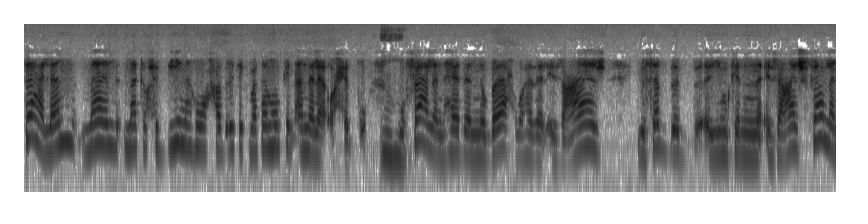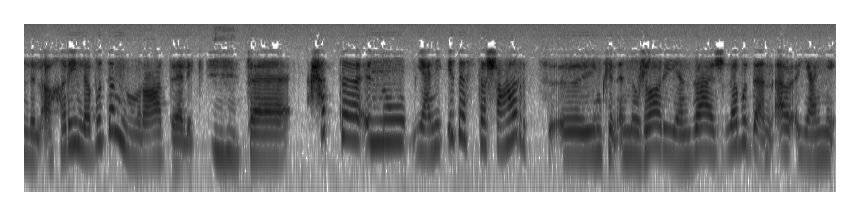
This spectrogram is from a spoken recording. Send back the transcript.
فعلا ما ما تحبينه حضرتك مثلا ممكن أنا لا أحبه. وفعلا هذا النباح وهذا الإزعاج يسبب يمكن إزعاج فعلا للآخرين لابد من مراعاة ذلك. فحتى حتى إنه يعني إذا استشعرت آه، يمكن إنه جاري ينزعج لابد أن يعني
